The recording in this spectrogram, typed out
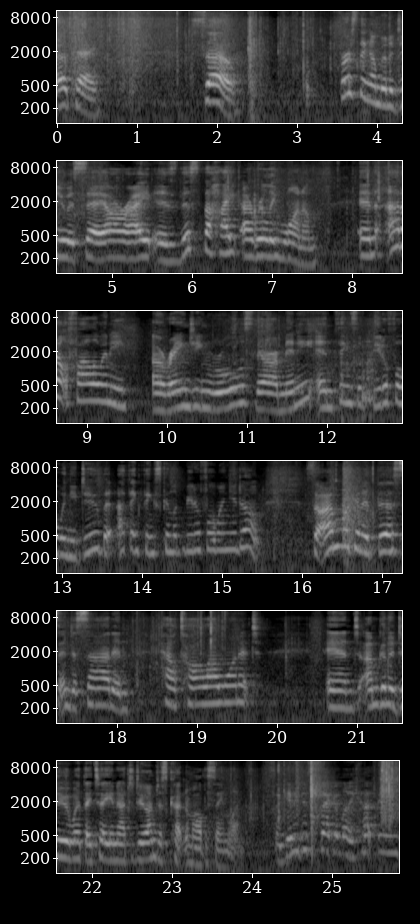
Okay. So, first thing I'm going to do is say, all right, is this the height I really want them? And I don't follow any arranging rules. There are many, and things look beautiful when you do, but I think things can look beautiful when you don't. So I'm looking at this and deciding how tall I want it. And I'm going to do what they tell you not to do. I'm just cutting them all the same length. So give me just a second. Let me cut these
